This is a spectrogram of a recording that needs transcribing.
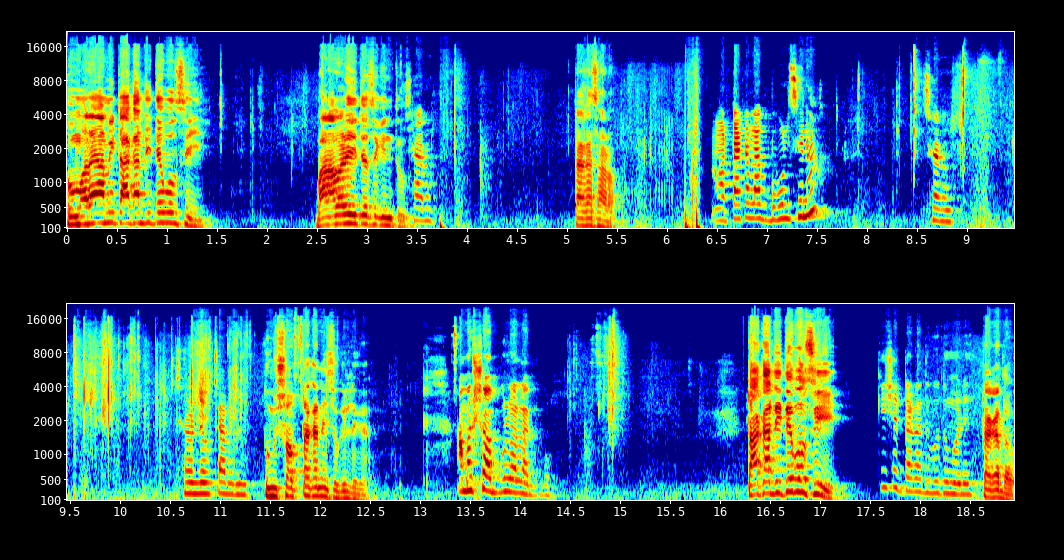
তোমারে আমি টাকা দিতে বলছি। বাড়াবাড়ি দিতেছে কিন্তু। ছাড়ো। টাকা ছাড়ো। আমার টাকা লাগবে বলছি না? ছাড়ো। ছাড়ো নেও চাবি নেও। তুমি সব টাকা নিছো কি লেগে? আমার সবগুলো লাগবে। টাকা দিতে বলছি। কিসের টাকা দিব তোমারে? টাকা দাও।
